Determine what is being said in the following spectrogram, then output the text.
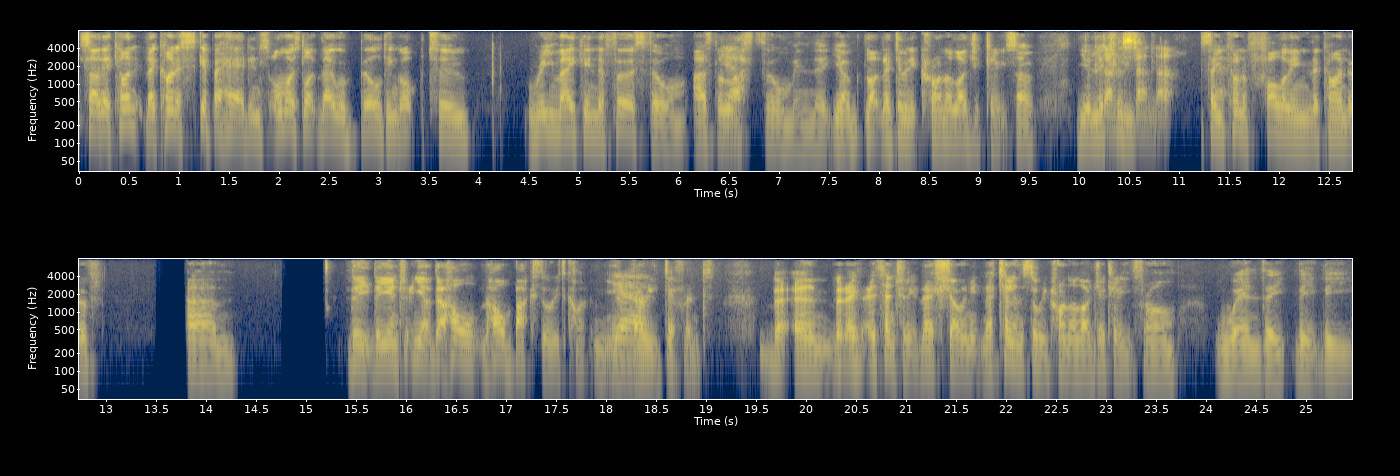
So they kind of, they kind of skip ahead, and it's almost like they were building up to remaking the first film as the Yeah. last film in the you know like they're doing it chronologically. So you're literally understand that. so Yeah. you're kind of following the kind of um the the int- you know the whole the whole backstory is kind of you know Yeah. very different but um but they, essentially they're showing it they're telling the story chronologically from when the the the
